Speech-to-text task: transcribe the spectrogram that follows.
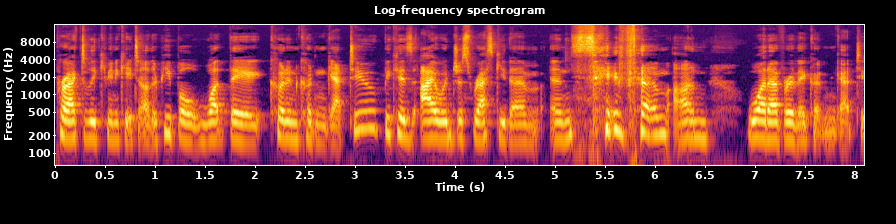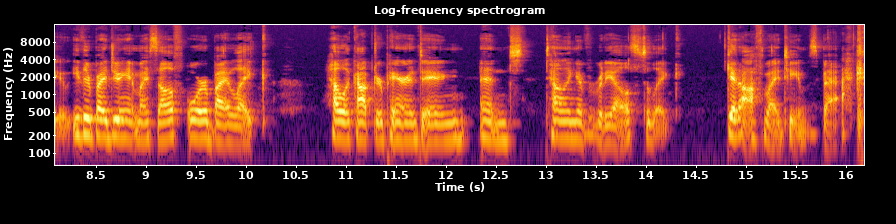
proactively communicate to other people what they could and couldn't get to because I would just rescue them and save them on whatever they couldn't get to, either by doing it myself or by like helicopter parenting and telling everybody else to like get off my team's back.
